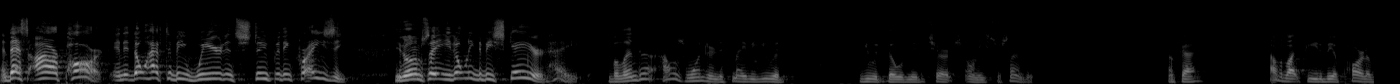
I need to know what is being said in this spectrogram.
And that's our part. And it don't have to be weird and stupid and crazy. You know what I'm saying? You don't need to be scared. Hey, Belinda, I was wondering if maybe you would you would go with me to church on Easter Sunday. Okay? I would like for you to be a part of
